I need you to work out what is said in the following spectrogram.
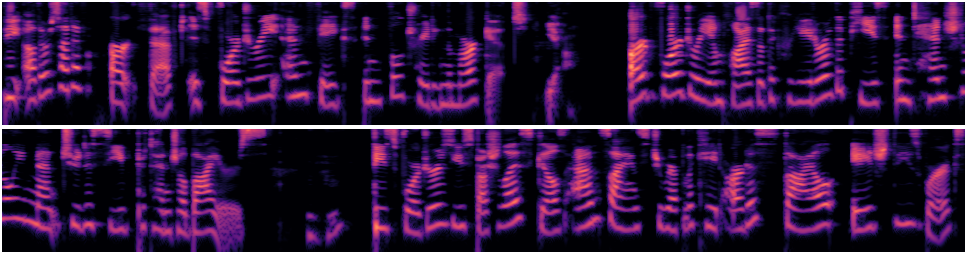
The other side of art theft is forgery and fakes infiltrating the market. Yeah. Art forgery implies that the creator of the piece intentionally meant to deceive potential buyers. Mm-hmm. These forgers use specialized skills and science to replicate artists' style, age these works,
